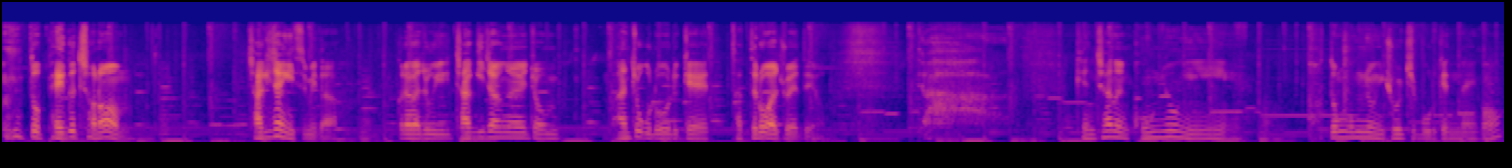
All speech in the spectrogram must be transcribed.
또 배그처럼 자기장이 있습니다. 그래가지고 이 자기장을 좀 안쪽으로 이렇게 다 들어와 줘야 돼요 아, 괜찮은 공룡이 어떤 공룡이 좋을지 모르겠네 이거.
